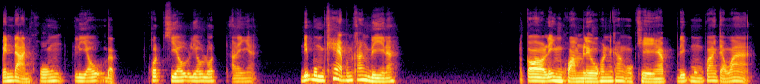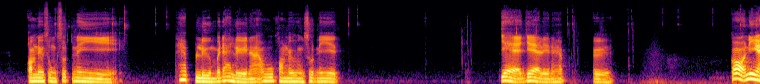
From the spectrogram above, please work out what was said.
เป็นด่านโค้งเลี้ยวแบบคดเคี้ยวเลี้ยวรถอะไรเงี้ย ดิฟมุมแคบค่อนข้างดีนะ แล้วก็เร่งความเร็วค่อนข้างโอเคครับ ดิฟมุมกว้างแต่ว่าความเร็วสูงสุดนี่แทบลืมไปได้เลยนะโอ้โหความเร็วสูงสุดนี่แย่แย่เลยนะครับ เออ ก็นี่ไง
